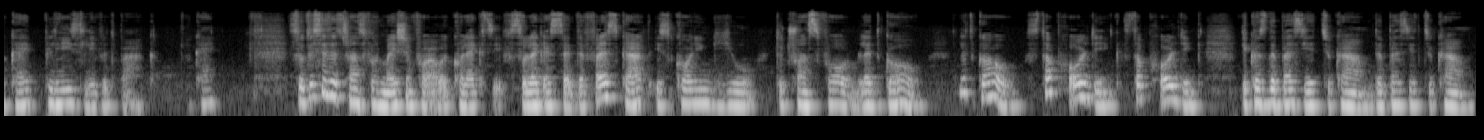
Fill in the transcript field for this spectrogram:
okay? Please leave it back, okay? So this is a transformation for our collective. So like I said, the first card is calling you to transform, let go, let go, stop holding, stop holding, because the best yet to come, the best yet to come.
